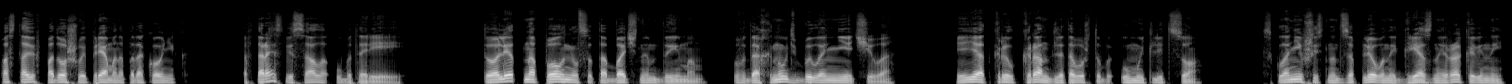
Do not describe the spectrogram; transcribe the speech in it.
поставив подошвой прямо на подоконник, а вторая свисала у батареи. Туалет наполнился табачным дымом. Вдохнуть было нечего. И я открыл кран для того, чтобы умыть лицо. Склонившись над заплеванной грязной раковиной,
